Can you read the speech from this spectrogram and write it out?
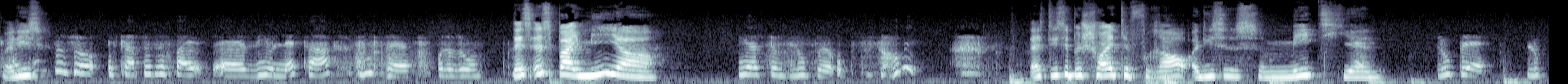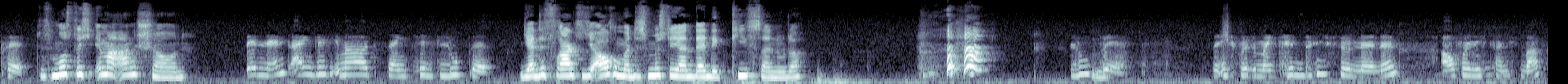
Weil die, Das ist so, ich glaube, das ist bei äh, Violetta Lupe oder so. das ist bei mir. Hier stimmt Lupe. Ups, sorry. Das ist diese bescheute Frau, äh, dieses Mädchen. Lupe, Lupe. Das musste ich immer anschauen. Wer nennt eigentlich immer sein Kind Lupe? Ja, das frage ich auch immer. Das müsste ja ein Detektiv sein, oder? Lupe. Ich würde mein Kind nicht so nennen, auch wenn ich keins mag.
